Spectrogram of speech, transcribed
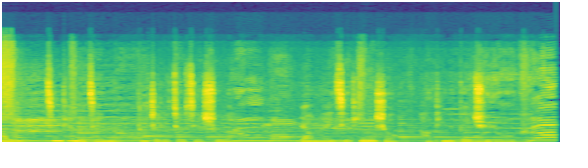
好了，今天的节目到这里就结束了，让我们一起听一首好听的歌曲。让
